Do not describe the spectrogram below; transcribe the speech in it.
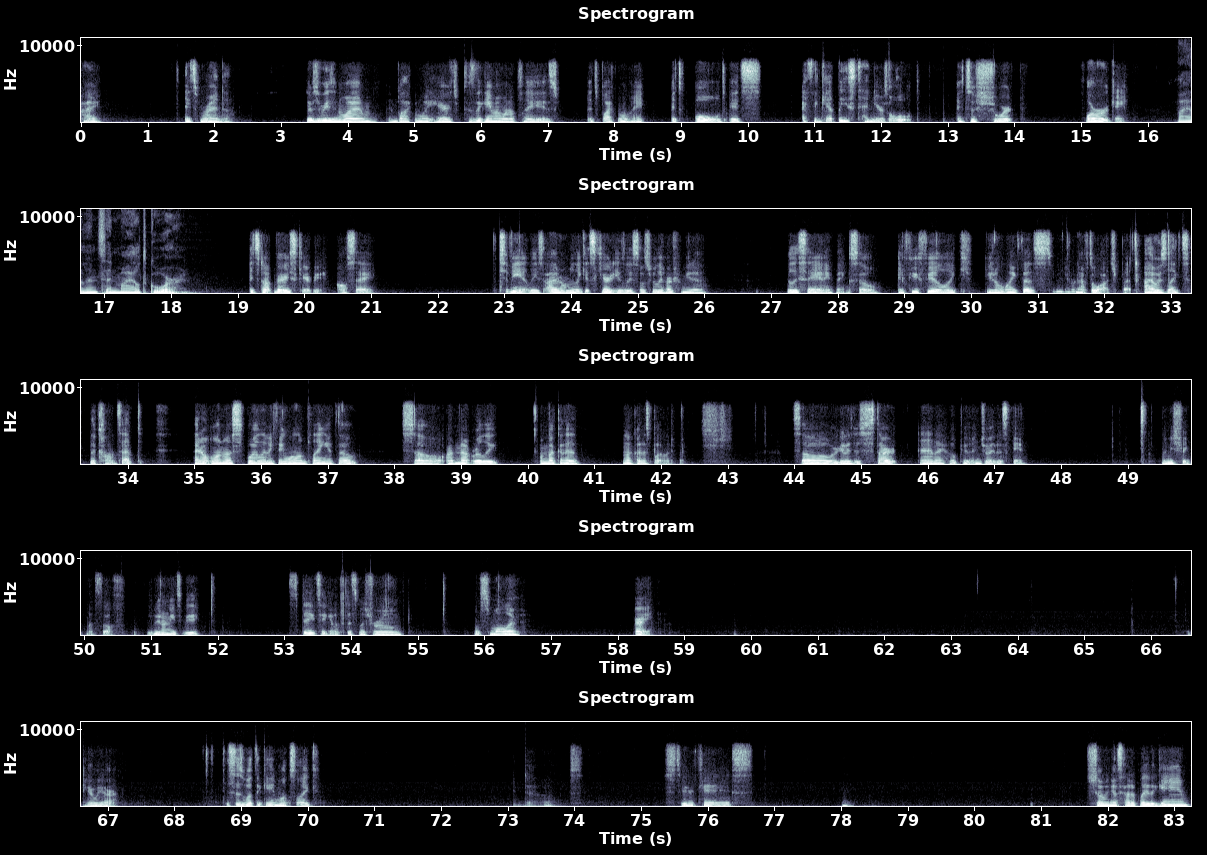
Hi, it's Miranda. There's a reason why I'm in black and white here. It's because the game I want to play is it's black and white. It's old. It's I think at least 10 years old. It's a short horror game. Violence and mild gore. It's not very scary, I'll say. To me at least. I don't really get scared easily, so it's really hard for me to really say anything. So if you feel like you don't like this, you don't have to watch. But I always liked the concept. I don't want to spoil anything while I'm playing it though. So I'm not really I'm not gonna I'm not gonna spoil anything. So we're gonna just start and I hope you enjoy this game. Let me shrink myself. We don't need to be big, taking up this much room. A little smaller. Alright. Here we are. This is what the game looks like. Windows, uh, staircase. Showing us how to play the game.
